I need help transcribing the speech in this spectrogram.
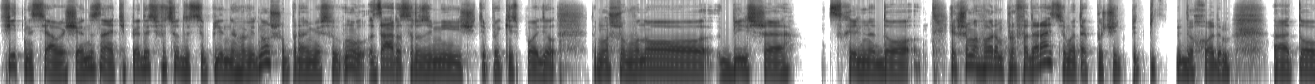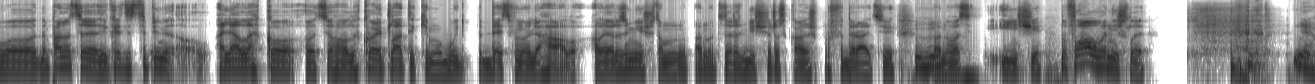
фітнес-явище. Я не знаю, типу, я десь в цю дисципліну його відношу, принаймні, ну, зараз розуміючи, типу, якийсь поділ, тому що воно більше схильне до. Якщо ми говоримо про федерацію, ми так по чуть під, під, доходимо, е, то напевно це якась дисципліна аля легко цього легкої атлетики, мабуть, десь воно лягало. Але я розумію, що там, напевно, ти зараз більше розкажеш про федерацію. Мгм. Певно, у вас інші. Ну, флау ви не йшли. Ні.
